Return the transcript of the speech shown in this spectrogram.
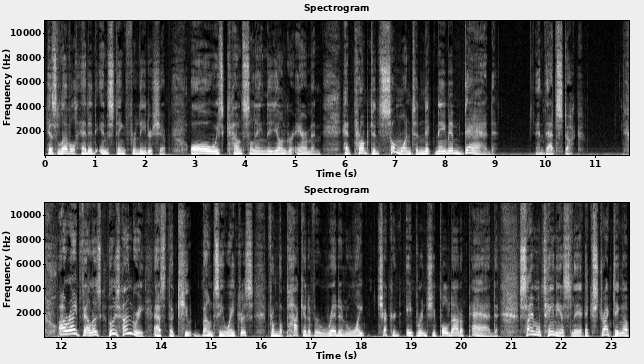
His level headed instinct for leadership, always counseling the younger airmen, had prompted someone to nickname him Dad. And that stuck. All right, fellas, who's hungry? asked the cute, bouncy waitress. From the pocket of her red and white checkered apron, she pulled out a pad, simultaneously extracting a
